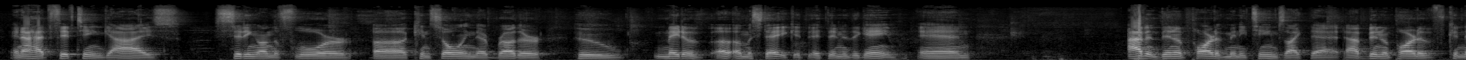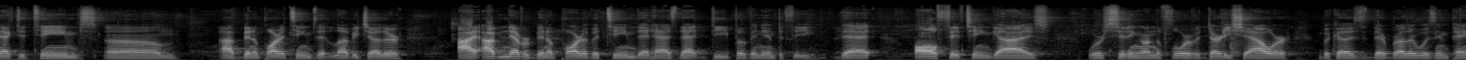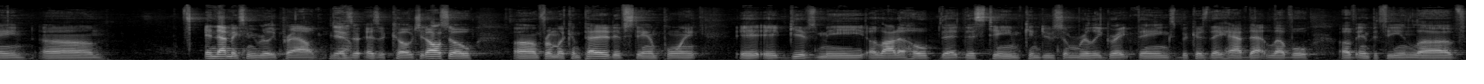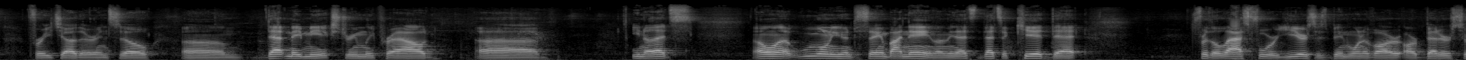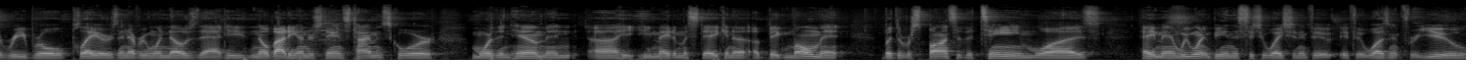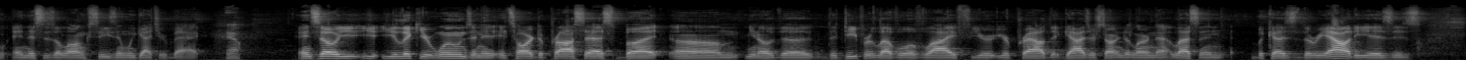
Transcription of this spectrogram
And I had 15 guys sitting on the floor, uh, consoling their brother who made a, a, a mistake at, at the end of the game. And I haven't been a part of many teams like that. I've been a part of connected teams. Um, I've been a part of teams that love each other. I, I've never been a part of a team that has that deep of an empathy that all 15 guys were sitting on the floor of a dirty shower because their brother was in pain. Um, and that makes me really proud Yeah. as, a, as a coach. It also, um, from a competitive standpoint, it, it gives me a lot of hope that this team can do some really great things because they have that level of empathy and love for each other. And so um, that made me extremely proud. Uh, you know, that's I don't we won't even have to say him by name. I mean, that's that's a kid that for the last four years has been one of our, our better cerebral players, and everyone knows that. He nobody understands time and score more than him, and uh, he he made a mistake in a, a big moment, but the response of the team was. Hey man, we wouldn't be in this situation if it if it wasn't for you. And this is a long season. We got your back. Yeah. And so you, you, you lick your wounds, and it, it's hard to process. But um, you know the the deeper level of life, you're you're proud that guys are starting to learn that lesson because the reality is is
